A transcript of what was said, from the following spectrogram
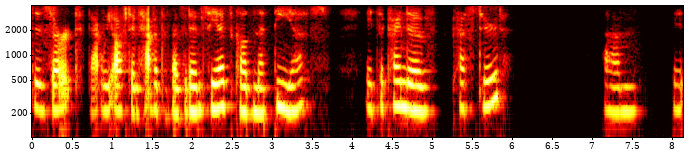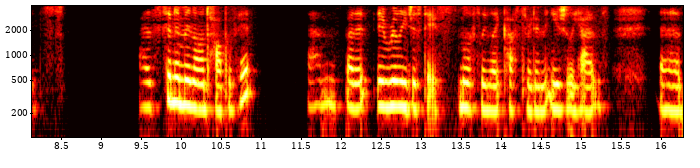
dessert that we often have at the residencia. It's called natillas. It's a kind of custard. Um, it's has cinnamon on top of it, um, but it, it really just tastes mostly like custard and it usually has a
